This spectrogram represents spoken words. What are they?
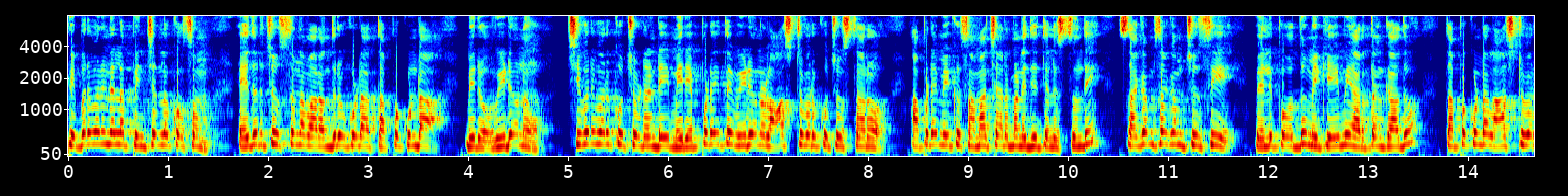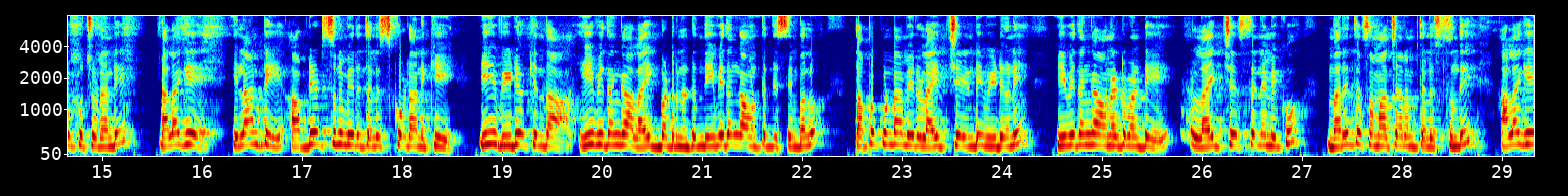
ఫిబ్రవరి నెల పింఛన్ల కోసం ఎదురు చూస్తున్న వారందరూ కూడా తప్పకుండా మీరు వీడియోను చివరి వరకు చూడండి. మీరు ఎప్పుడైతే వీడియోను లాస్ట్ వరకు చూస్తారో అప్పుడే మీకు సమాచారం అనేది తెలుస్తుంది. సగం సగం చూసి వెళ్ళిపోవద్దు మీకు ఏమీ అర్థం కాదు. తప్పకుండా లాస్ట్ వరకు చూడండి. అలాగే ఇలాంటి అప్డేట్స్ను మీరు తెలుసుకోవడానికి ఈ వీడియో కింద ఈ విధంగా లైక్ బటన్ ఉంటుంది ఈ విధంగా ఉంటుంది సింబల్. తప్పకుండా మీరు లైక్ చేయండి వీడియోని. ఈ విధంగా ఉన్నటువంటి లైక్ చేస్తేనే మీకు మరింత సమాచారం తెలుస్తుంది. అలాగే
